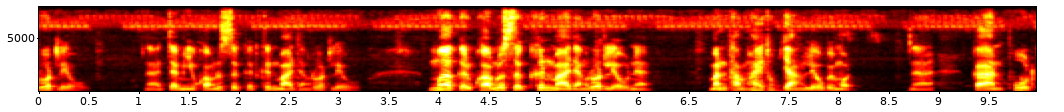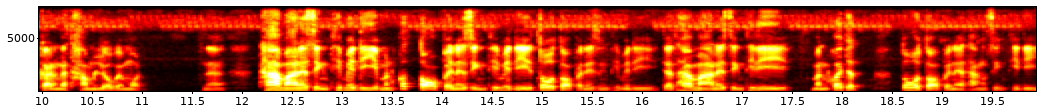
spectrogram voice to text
รวดเร็วนะจะมีความรู้สึกเกิดขึ้นมาอย่างรวดเร็ว เมื่อเกิดความรู้สึกขึ้นมาอย่างรวดเร็วเนี่ย มันทำให้ทุกอย่างเร็วไปหมดนะการพูดการกระทำเร็วไปหมดนะถ้ามาในสิ่งที่ไม่ดีมันก็ตอบไปในสิ่งที่ไม่ดี โต้ตอบไปในสิ่งที่ไม่ดี แต่ถ้ามาในสิ่งที่ดี มันก็จะโต้ตอบไปในทางสิ่งที่ดี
